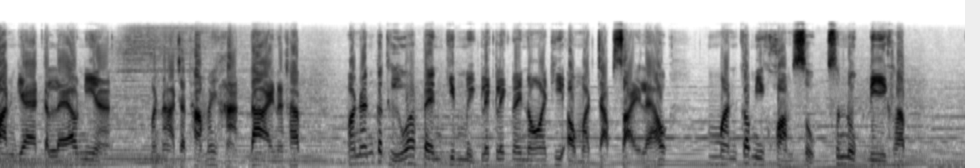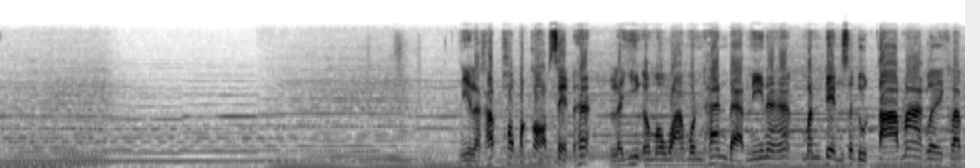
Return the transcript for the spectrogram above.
ปั้นแยกกันแล้วเนี่ย มันอาจจะทำให้หักได้นะครับ เพราะนั้นก็ถือว่าเป็นกิมมิคเล็ก ๆ น้อยๆที่เอามาจับใส่แล้ว มันก็มีความสุขสนุกดีครับ นี่แหละครับพอประกอบเสร็จฮะแล้วยิ่งเอามาวางบนแท่นแบบนี้นะฮะมันเด่นสะดุดตามากเลยครับ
